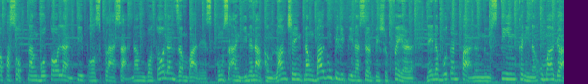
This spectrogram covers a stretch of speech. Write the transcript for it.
papasok ng Botolan People's Plaza ng Botolan, Zambales kung saan ginanap ang launching ng bagong Pilipinas Service Fair na inabutan pa ng news team kaninang umaga.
